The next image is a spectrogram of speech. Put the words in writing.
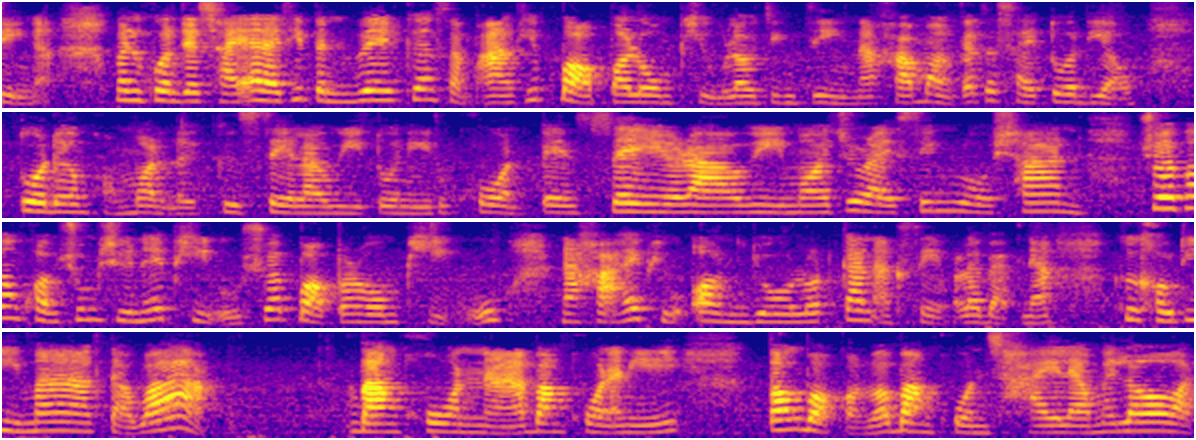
ริงๆอะมันควรจะใช้อะไรที่เป็นเวทเครื่องสำอางที่ปลอบประโลมผิวเราจริง ๆ นะคะ หมอนก็จะใช้ตัวเดียว ตัวเดิมของหมอนเลยคือเซราวีตัวนี้ทุกคน เป็นเซราวีมอยเจอไรซิ่งโลชั่นช่วยเพิ่มความชุ่มชื้นให้ผิว ช่วยปลอบประโลมผิวนะคะ ให้ผิวอ่อนโยนลดการอักเสบอะไรแบบเนี้ย คือเขาดีมากแต่ว่า บางคนนะ บางคนอันนี้ต้องบอกก่อนว่าบางคนใช้แล้วไม่รอด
